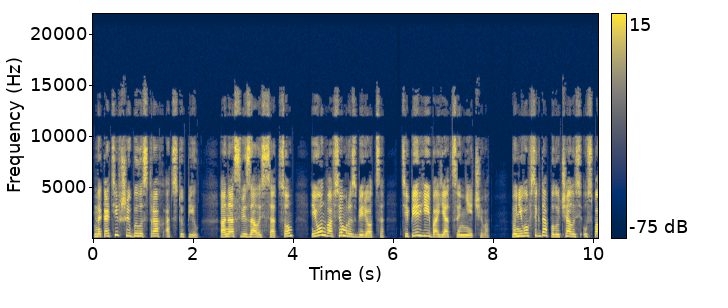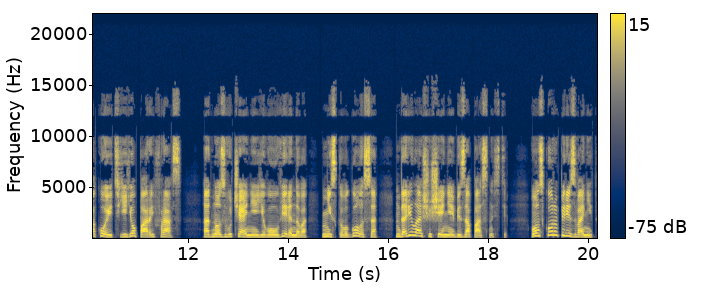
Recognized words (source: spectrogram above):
Накативший было страх отступил. Она связалась с отцом, и он во всем разберется. Теперь ей бояться нечего. У него всегда получалось успокоить ее парой фраз. Одно звучание его уверенного, низкого голоса дарило ощущение безопасности. Он скоро перезвонит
